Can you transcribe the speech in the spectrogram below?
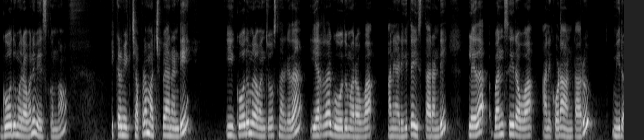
గోధుమ రవ్వని వేసుకుందాం. ఇక్కడ మీకు చెప్పడం మర్చిపోయానండి. ఈ గోధుమ రవ్వని చూస్తున్నారు కదా ఎర్ర గోధుమ రవ్వ అని అడిగితే ఇస్తారండి. లేదా బన్సీ రవ్వ అని కూడా అంటారు. మీరు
